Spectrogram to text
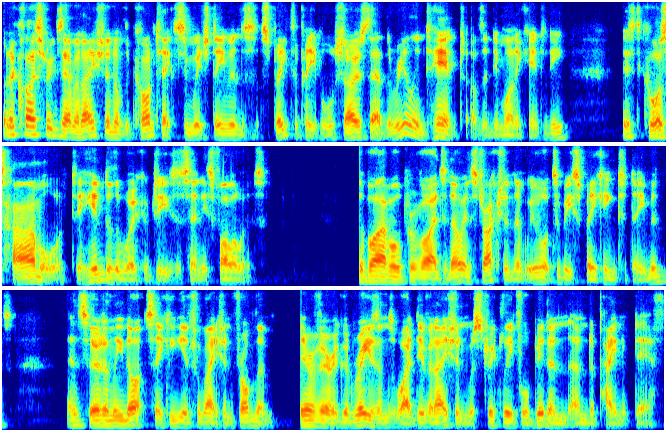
But a closer examination of the context in which demons speak to people shows that the real intent of the demonic entity is to cause harm or to hinder the work of Jesus and his followers. The Bible provides no instruction that we ought to be speaking to demons, and certainly not seeking information from them. There are very good reasons why divination was strictly forbidden under pain of death.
